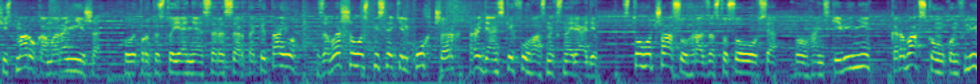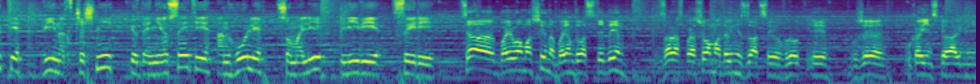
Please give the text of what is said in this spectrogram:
шістьма роками раніше, коли протистояння СРСР та Китаю завершилось після кількох черг радянських фугасних снарядів. З того часу град застосовувався в афганській війні, Карабахському конфлікті, війнах в Чечні, Південній Осетії, Анголі, Сомалі, Лівії, Сирії. Ця бойова машина БМ-21 зараз пройшла модернізацію в роки вже української армії.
